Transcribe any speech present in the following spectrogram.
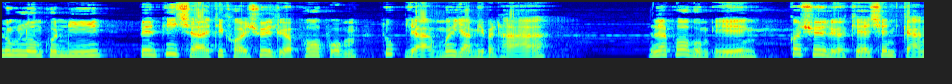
ลุงลมคนนี้เป็นพี่ชายที่คอยช่วยเหลือพ่อผมทุกอย่างเมื่อยามมีปัญหา และพ่อผมเองก็ช่วยเหลือแกเช่นกัน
